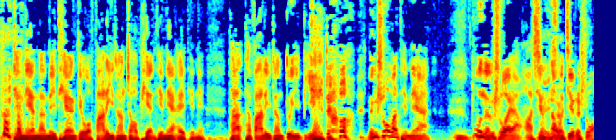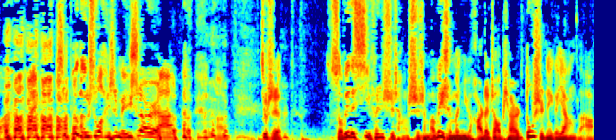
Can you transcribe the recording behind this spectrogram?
甜甜呢那天给我发了一张照片，甜甜哎，甜甜，她她发了一张对比照，能说吗？甜甜？不能说呀啊，行那我接着说啊，哎是不能说还是没事儿啊？啊，就是所谓的细分市场是什么？为什么女孩的照片都是那个样子啊？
